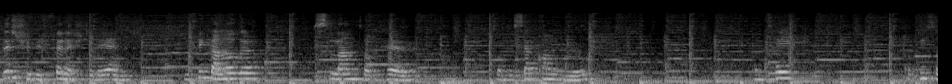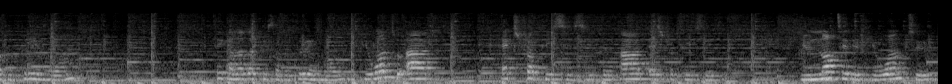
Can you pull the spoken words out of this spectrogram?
this should be finished to the end. You pick another slant of hair from the second row and take a piece of the three-in-one. Take another piece of the three-in-one. If you want to add extra pieces, you can add extra pieces. You knot it if you want to.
